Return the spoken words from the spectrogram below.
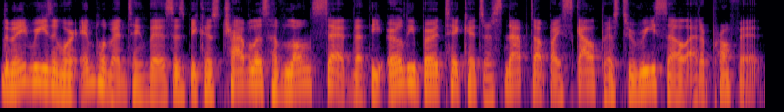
The main reason we're implementing this is because travelers have long said that the early bird tickets are snapped up by scalpers to resell at a profit.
